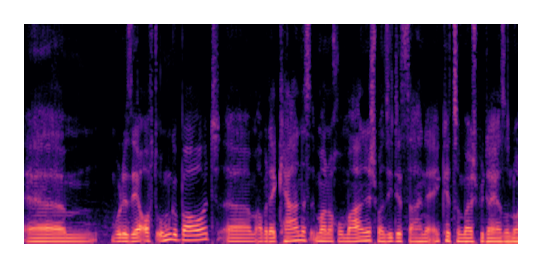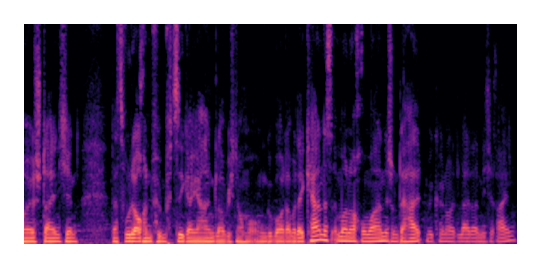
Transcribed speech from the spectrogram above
ähm, wurde sehr oft umgebaut, ähm, aber der Kern ist immer noch romanisch. Man sieht jetzt da eine Ecke zum Beispiel, da ja so neue Steinchen. Das wurde auch in den 50er Jahren, glaube ich, nochmal umgebaut. Aber der Kern ist immer noch romanisch und erhalten. Wir können heute leider nicht rein.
